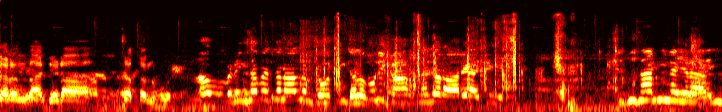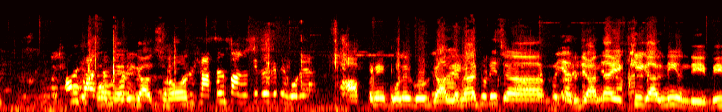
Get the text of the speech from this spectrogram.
ਕਰਨ ਦਾ ਜਿਹੜਾ ਯਤਨ ਹੋ ਰਿਹਾ। ਵਡਿੰਗ ਸਾਹਿਬ ਇਸ ਨਾਲ ਨਵਜੋਤ ਸਿੰਘ ਸਿੱਧੂ ਨਹੀਂ ਕਾਫ ਨਜ਼ਰ ਆ ਰਿਹਾ ਜੀ। ਸਿੱਧੂ ਸਾਹਿਬ ਨਹੀਂ ਨਜ਼ਰ ਆ ਰਹੀ। ਦੇਖੋ ਮੇਰੀ ਗੱਲ ਸੁਣੋ। ਸ਼ਾਸਨ ਭੰਗ ਕਿਤੇ ਕਿਤੇ ਹੋ ਰਿਹਾ। ਆਪਣੇ ਕੋਲੇ ਕੋਈ ਗੱਲ ਨਾ ਰੋਜ਼ਾਨਾ ਇੱਕ ਹੀ ਗੱਲ ਨਹੀਂ ਹੁੰਦੀ ਵੀ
